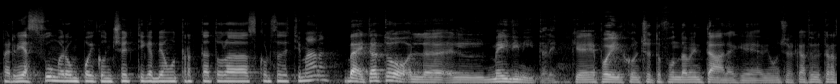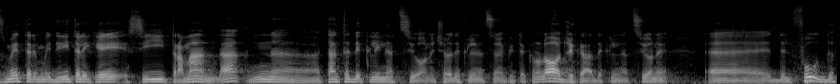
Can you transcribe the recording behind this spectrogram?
per riassumere un po' i concetti che abbiamo trattato la scorsa settimana. Beh, intanto il, il Made in Italy, che è poi il concetto fondamentale che abbiamo cercato di trasmettere, il Made in Italy che si tramanda in eh, tante declinazioni, c'è la declinazione più tecnologica, la declinazione eh, del food,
